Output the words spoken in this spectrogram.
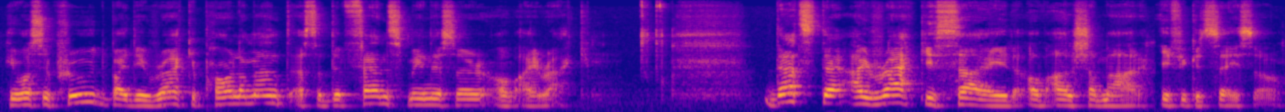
he was approved by the Iraqi parliament as the defense minister of Iraq. That's the Iraqi side of al Shammar, if you could say so.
